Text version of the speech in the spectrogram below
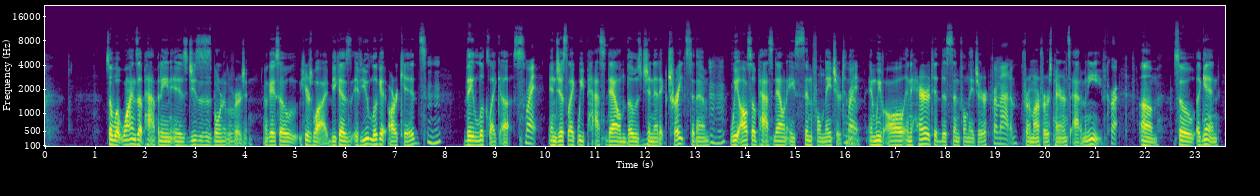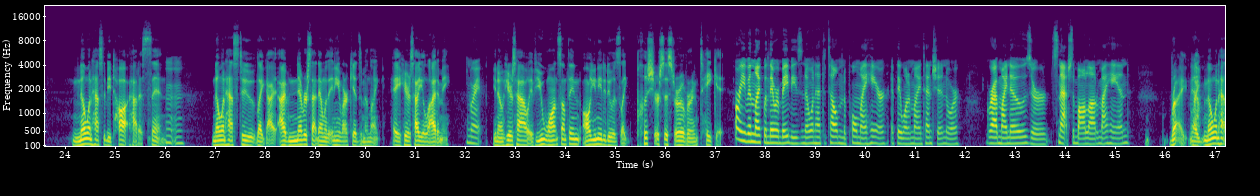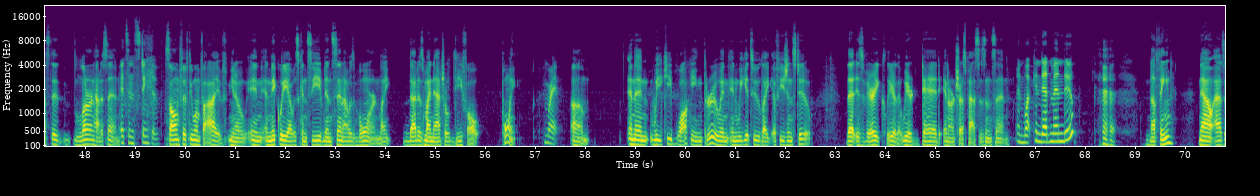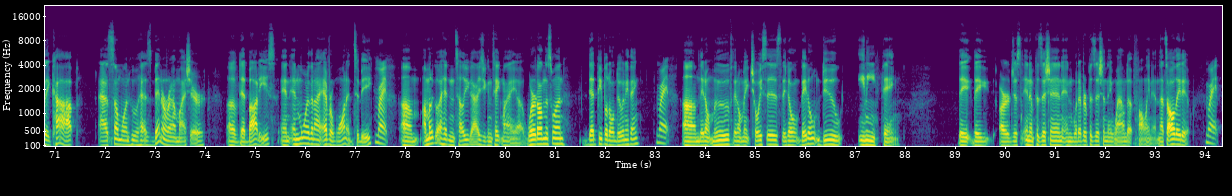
so what winds up happening is Jesus is born of a virgin. Okay, so here's why. Because if you look at our kids, they look like us. Right. And just like we pass down those genetic traits to them, we also pass down a sinful nature to them. Right. And we've all inherited this sinful nature From Adam. from our first parents, Adam and Eve. Correct. Um, so again, no one has to be taught how to sin. No one has to like. I, I've never sat down with any of our kids and been like, "Hey, here's how you lie to me." Right. You know, here's how. If you want something, all you need to do is like push your sister over and take it. Or even like when they were babies, no one had to tell them to pull my hair if they wanted my attention or grab my nose or snatch the bottle out of my hand. Right. Yeah. Like no one has to learn how to sin. It's instinctive. Psalm 51:5, you know, in iniquity I was conceived, in sin I was born. Like that is my natural default point. Right. Um and then we keep walking through and, and we get to like ephesians 2 that is very clear that we are dead in our trespasses and sin And what can dead men do? nothing now as a cop as someone who has been around my share of dead bodies and, and more than i ever wanted to be Right. um, i'm going to go ahead and tell you guys you can take my uh, word on this one dead people don't do anything Right. Um, they don't move. They don't make choices. They don't. They don't do anything. They they are just in a position in whatever position they wound up falling in. That's all they do. Right.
